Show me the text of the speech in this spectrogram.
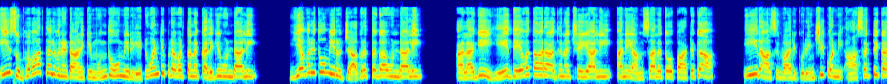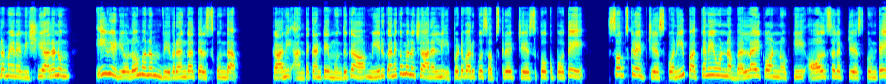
ఈ శుభవార్తలు వినటానికి ముందు మీరు ఎటువంటి ప్రవర్తన కలిగి ఉండాలి? ఎవరితో మీరు జాగ్రత్తగా ఉండాలి? అలాగే ఏ దేవతారాధన చేయాలి అనే అంశాలతో పాటుగా ఈ రాశి వారి గురించి కొన్ని ఆసక్తికరమైన విషయాలను ఈ వీడియోలో మనం వివరంగా తెలుసుకుందాం. కానీ అంతకంటే ముందుగా మీరు కనుక మన ఛానల్ని ఇప్పటి వరకు సబ్స్క్రైబ్ చేసుకోకపోతే సబ్స్క్రైబ్ చేసుకొని పక్కనే ఉన్న బెల్ ఐకాన్ నొక్కి ఆల్ సెలెక్ట్ చేసుకుంటే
